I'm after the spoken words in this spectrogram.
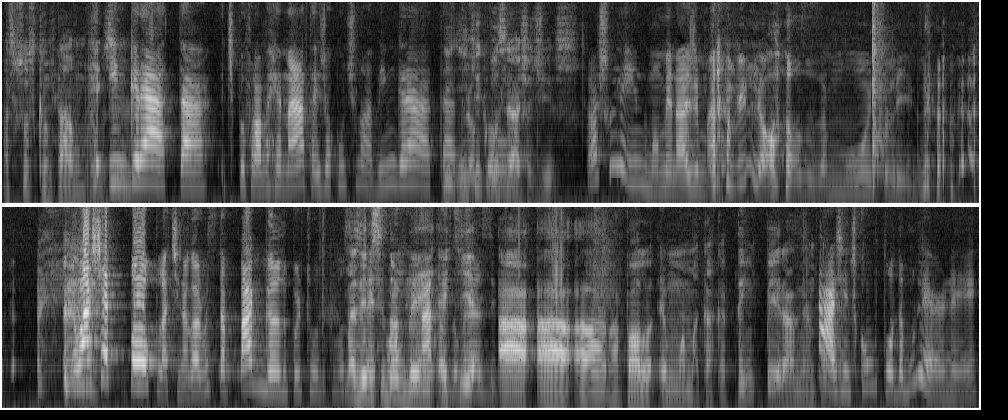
as pessoas cantavam pra você. ingrata. Tipo, eu falava Renata e já continuava. Ingrata. E o que, que você acha disso? Eu acho lindo, uma homenagem maravilhosa, muito linda. Eu acho é pouco, Latino. Agora você tá pagando por tudo que você Mas eles se dão bem. É que a, a, a Ana Paula é uma macaca temperamental. Ah, gente, como toda mulher, né?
